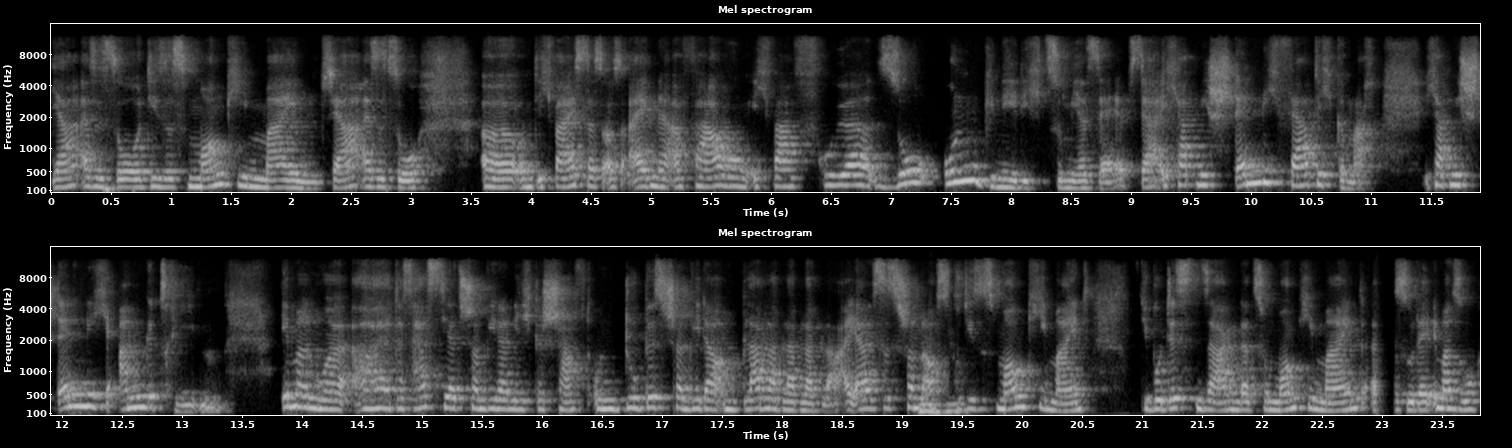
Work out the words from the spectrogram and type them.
Ja, also so dieses Monkey Mind, ja, also so, und ich weiß das aus eigener Erfahrung, ich war früher so ungnädig zu mir selbst, ja, ich habe mich ständig fertig gemacht, ich habe mich ständig angetrieben, immer nur, ah, das hast du jetzt schon wieder nicht geschafft und du bist schon wieder und bla bla bla bla bla. Ja, es ist schon mhm. auch so dieses Monkey Mind, die Buddhisten sagen dazu Monkey Mind, also der immer so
